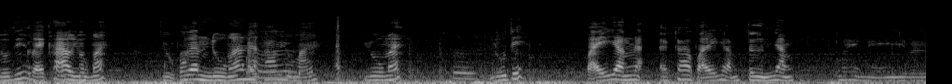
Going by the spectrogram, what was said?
ดูที่ไปข้าวอยู่ไหมอยู่ปะเพื่อนอยู่ไหมไปเนี่ยข้าวอยู่ไหมอยู่ไหมดูที่ไปยังเนี่ยไอ้ข้าวไปยังตื่นยังไม่มีเลย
